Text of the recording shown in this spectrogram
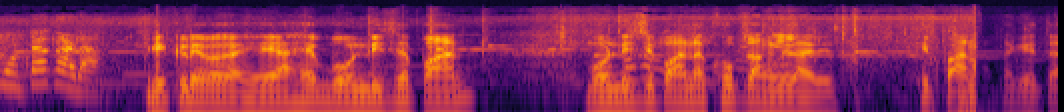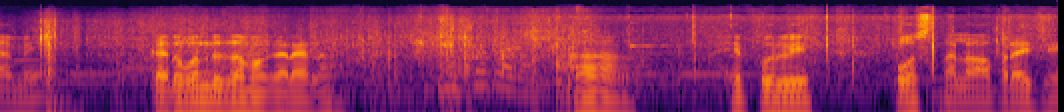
मोठा काढा. इकडे बघा हे आहे बोंडीचं पान. बोंडीची पानं खूप चांगली झालीत. ही पानं आता घेतो आम्ही. करवंद जमा करायला. हां हे पूर्वी पोस्ताला वापरायचे.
